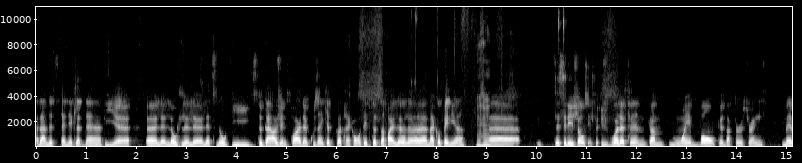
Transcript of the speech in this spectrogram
madame de Titanic là-dedans, puis euh, euh, l'autre, le, le latino, qui dit tout le temps Ah, j'ai une histoire d'un cousin qui a de quoi te raconter, puis toute cette affaire-là, là, euh, Marco Peña. Mhm. Euh, tu sais, c'est des choses. Je, je vois le film comme moins bon que Doctor Strange, mais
